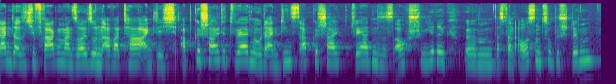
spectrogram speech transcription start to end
Dann solche Fragen, wann soll so ein Avatar eigentlich abgeschaltet werden oder ein Dienst abgeschaltet werden? Das ist auch schwierig, ähm, das von außen zu bestimmen.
